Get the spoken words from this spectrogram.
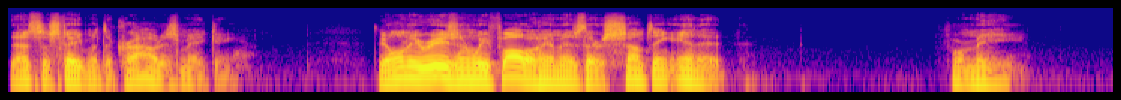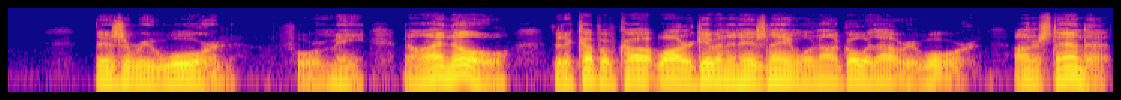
That's the statement the crowd is making. The only reason we follow him is there's something in it for me. There's a reward for me. Now, I know that a cup of water given in his name will not go without reward. I understand that.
